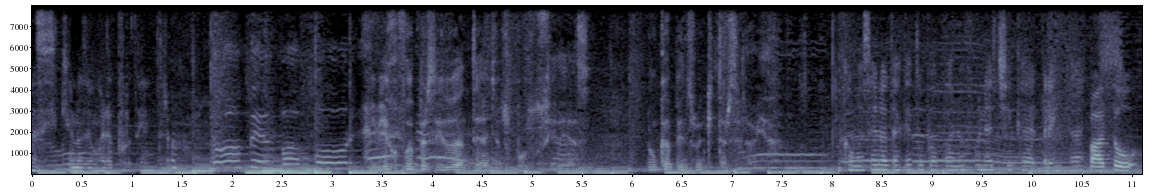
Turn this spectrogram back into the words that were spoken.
Así que uno se muera por dentro. Mi viejo fue perseguido durante años por sus ideas. Nunca pensó en quitarse la vida. ¿Cómo se nota que tu papá no fue una chica de 30 años? Pato,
